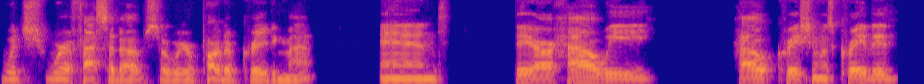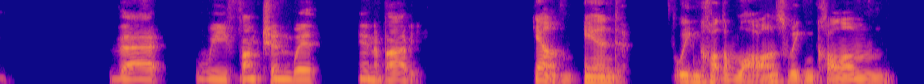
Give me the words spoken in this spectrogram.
which we're a facet of. So we're part of creating that. And they are how we, how creation was created that we function with in a body. Yeah. And we can call them laws, we can call them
